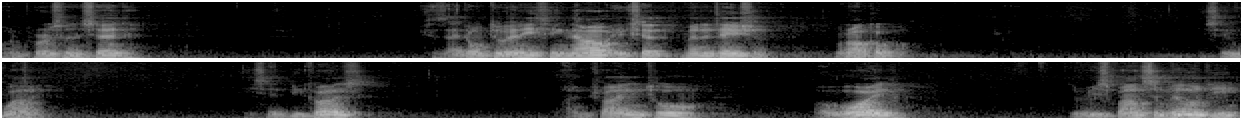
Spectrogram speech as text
One person said, don't do anything now except meditation, muraqabah. He said, why? He said, because I'm trying to avoid the responsibility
